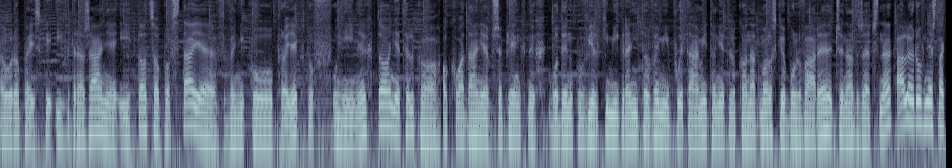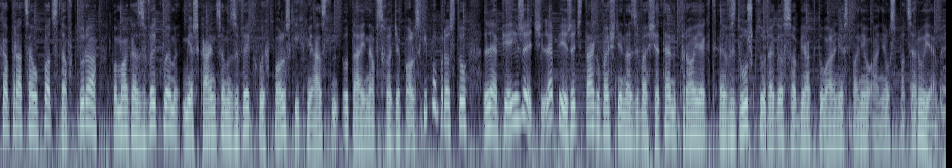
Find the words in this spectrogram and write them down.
europejskie, ich wdrażanie i to, co powstaje w wyniku projektów unijnych, to nie tylko okładanie przepięknych budynków wielkimi granitowymi płytami, to nie tylko nadmorskie bulwary czy nadrzeczne, ale również taka praca u podstaw, która pomaga zwykłym mieszkańcom zwykłych polskich miast, tutaj na wschodzie Polski, po prostu lepiej żyć. Lepiej żyć, tak właśnie nazywa się ten projekt, wzdłuż którego sobie aktualnie z panią Anią spacerujemy.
